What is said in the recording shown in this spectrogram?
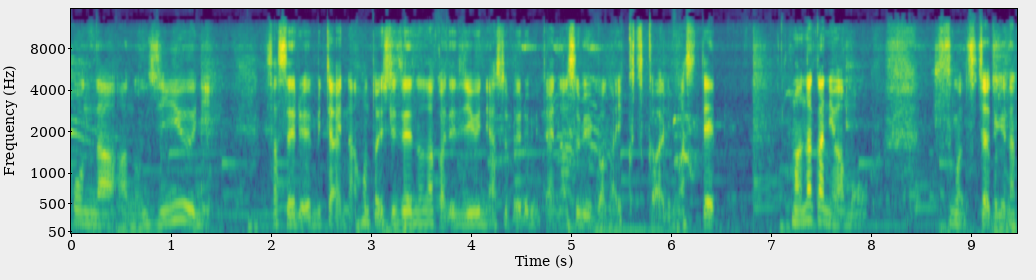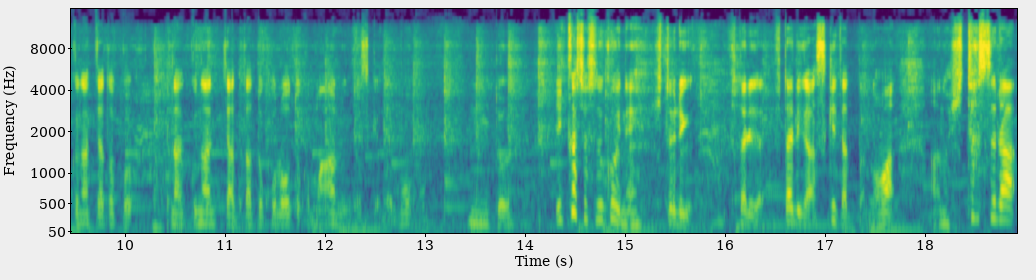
こんなあの自由にさせるみたいな本当に自然の中で自由に遊べるみたいな遊び場がいくつかありまして、まあ、中にはもうすごいちっちゃい時なくなっちゃったとこなくなっちゃったところとかもあるんですけども、うんと。一箇所すごいね1人2人2人が好きだったのはあのひたすら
